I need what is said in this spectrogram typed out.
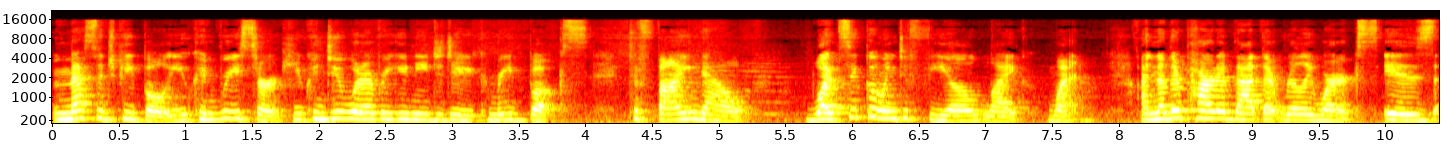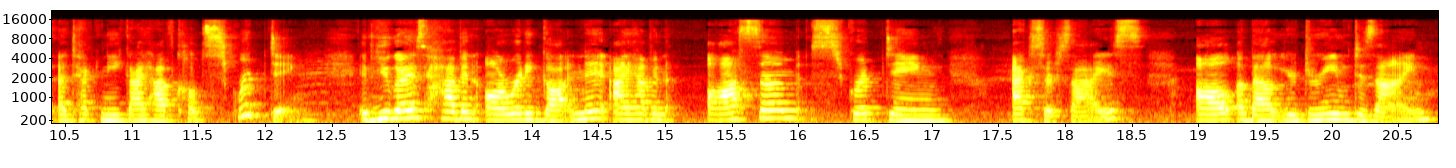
message people, you can research, you can do whatever you need to do. You can read books to find out what's it going to feel like when. Another part of that that really works is a technique I have called scripting. If you guys haven't already gotten it, I have an awesome scripting exercise all about your dream design.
